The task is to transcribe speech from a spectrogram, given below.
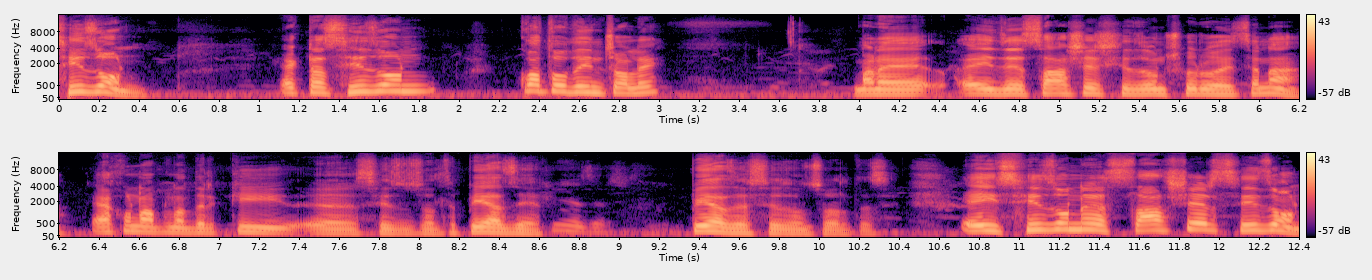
সিজন একটা সিজন কতদিন চলে? মানে এই যে চাষের সিজন শুরু হয়েছে না এখন আপনাদের কি সিজন চলছে? পেঁয়াজের? পেঁয়াজের। সিজন চলতেছে। এই সিজনের চাষের সিজন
